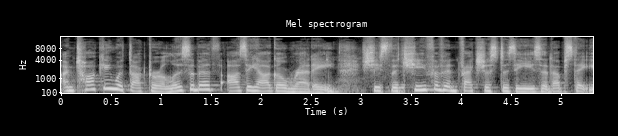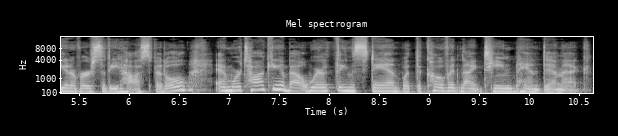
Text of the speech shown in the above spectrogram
I'm talking with Dr. Elizabeth Asiago Reddy. She's the Chief of Infectious Disease at Upstate University Hospital, and we're talking about where things stand with the COVID 19 pandemic.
